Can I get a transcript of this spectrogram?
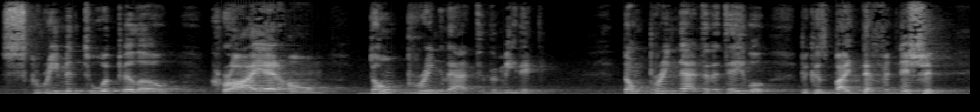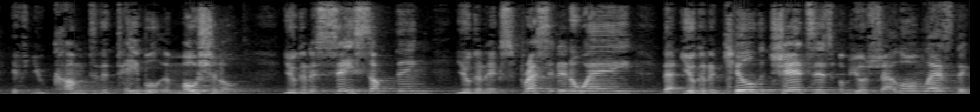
Scream into a pillow, cry at home. Don't bring that to the meeting. Don't bring that to the table. Because by definition, if you come to the table emotional, you're going to say something, you're going to express it in a way that you're going to kill the chances of your shalom lasting.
